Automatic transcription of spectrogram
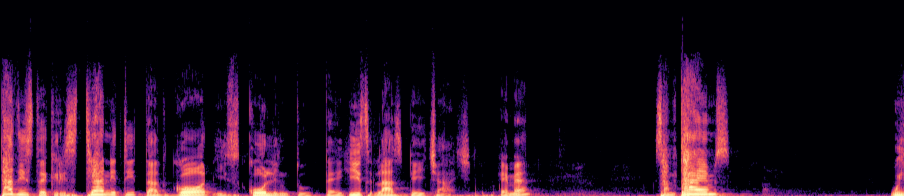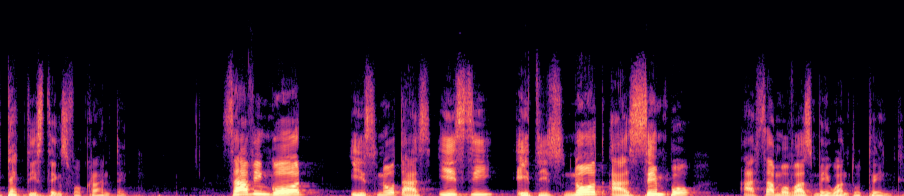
That is the Christianity that God is calling to the, His last day church. Amen? Sometimes we take these things for granted. Serving God is not as easy, it is not as simple as some of us may want to think.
